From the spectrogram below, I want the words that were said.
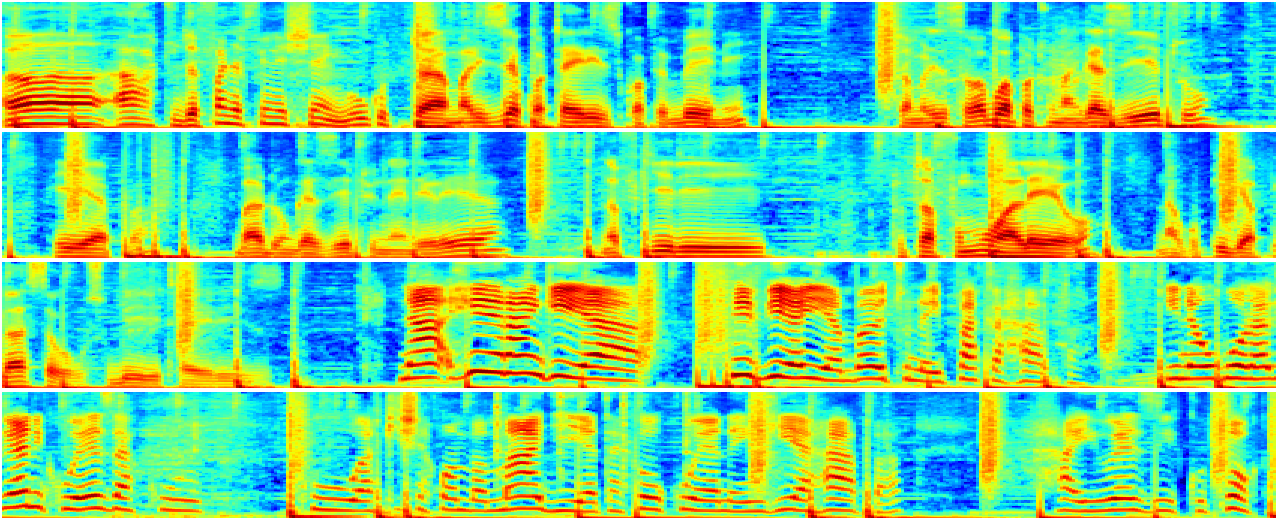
uh, ah, tujafanya finishing huku, tutamalizia kwa tiles kwa pembeni, tutamalizia sababu hapa tuna ngazi yetu hii hapa, bado ngazi yetu inaendelea. Nafikiri tutafumua leo na kupiga plasta kwa kusubiri tiles. Na hii rangi ya PVA ambayo tunaipaka hapa ina ubora gani kuweza ku, kuhakikisha kwamba maji yatakayokuwa yanaingia hapa haiwezi kutoka?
